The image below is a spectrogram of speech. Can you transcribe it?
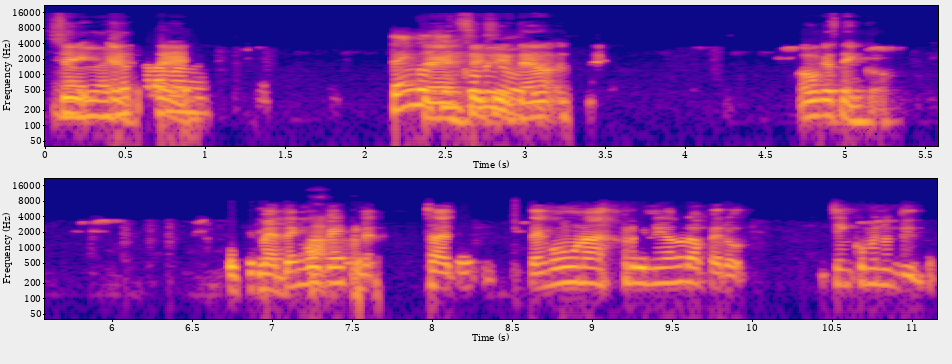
Sí, este, tengo cinco sí, minutos. Tengo, ¿Cómo que cinco? Porque me tengo ah, que, me, o sea, tengo una reunión ahora, pero cinco minutitos.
